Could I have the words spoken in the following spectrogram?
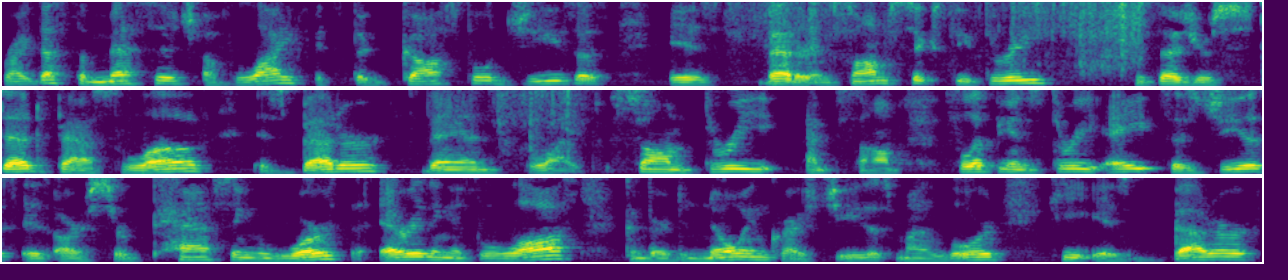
right? That's the message of life. It's the gospel. Jesus is better. In Psalm 63, it says, Your steadfast love is better than life. Psalm 3, and Psalm, Philippians 3 8 says, Jesus is our surpassing worth, everything is lost compared to knowing Christ Jesus, my Lord. He is better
